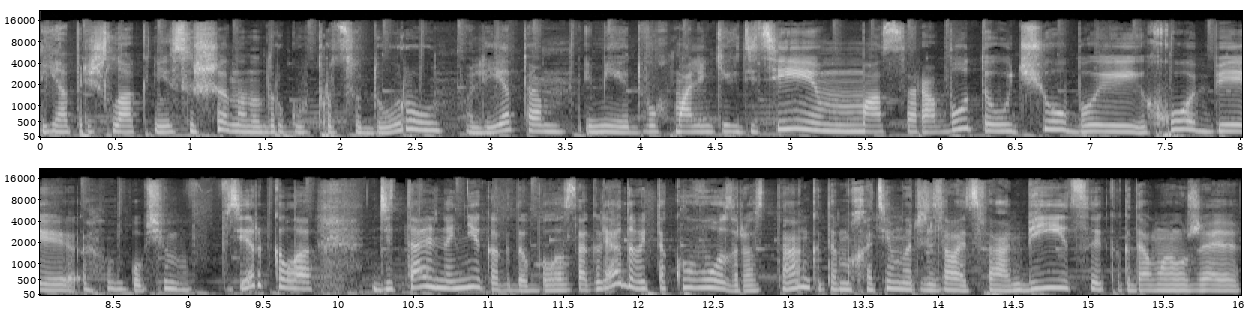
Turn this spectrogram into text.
я пришла к ней совершенно на другую процедуру летом. Имею двух маленьких детей, масса работы, учебы, хобби. В общем, в зеркало детально некогда было заглядывать. Такой возраст, да, когда мы хотим реализовать свои амбиции, когда мы уже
